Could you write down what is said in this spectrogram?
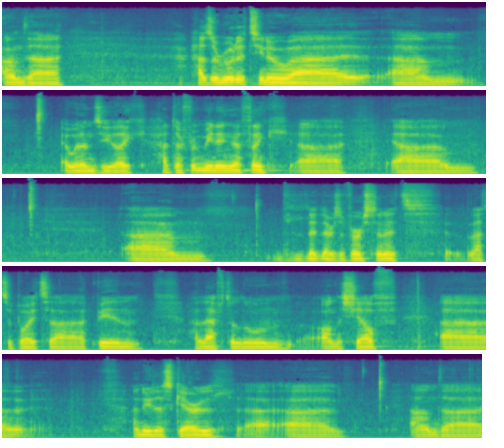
and. Uh, as I wrote it, you know, uh, um, it went into like a different meaning. I think. Uh, um, um, th- there's a verse in it that's about uh, being left alone on the shelf. Uh, I knew this girl, uh, uh, and uh,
